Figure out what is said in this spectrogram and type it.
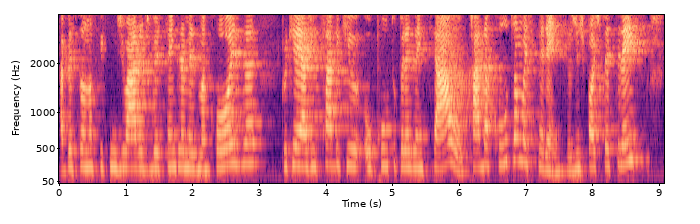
a pessoa não fique enjoada de ver sempre a mesma coisa, porque a gente sabe que o culto presencial, cada culto é uma experiência. A gente pode ter três,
